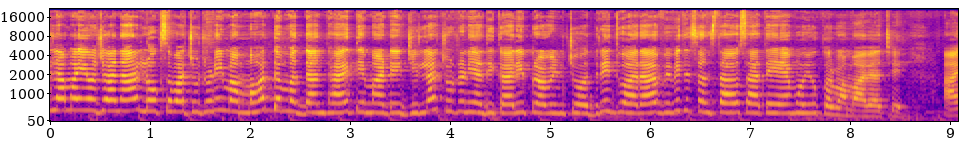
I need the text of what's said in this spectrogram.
જિલ્લામાં યોજાનાર લોકસભા ચૂંટણીમાં મહત્તમ મતદાન થાય તે માટે જિલ્લા ચૂંટણી અધિકારી પ્રવીણ ચૌધરી દ્વારા વિવિધ સંસ્થાઓ સાથે એમઓયુ કરવામાં આવ્યા છે. આ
